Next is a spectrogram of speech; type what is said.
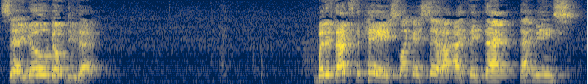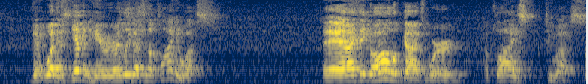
saying, no, don't do that. But if that's the case, like I said, I, I think that that means that what is given here really doesn't apply to us. And I think all of God's Word applies to us.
